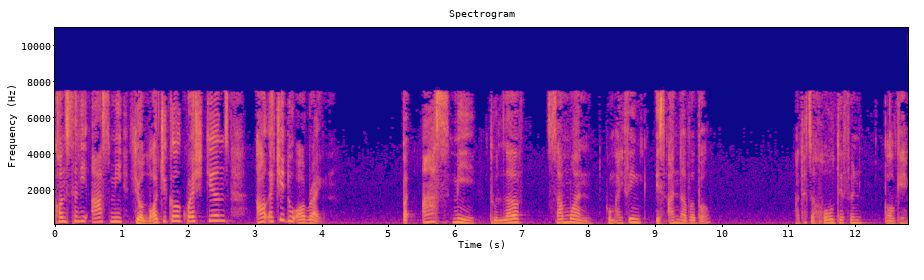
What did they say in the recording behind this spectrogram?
constantly ask me theological questions. I'll actually do all right. But ask me to love someone whom I think is unlovable but that's a whole different ballgame.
